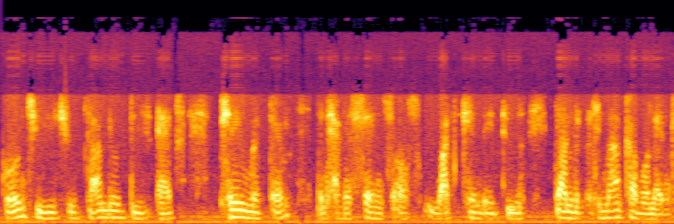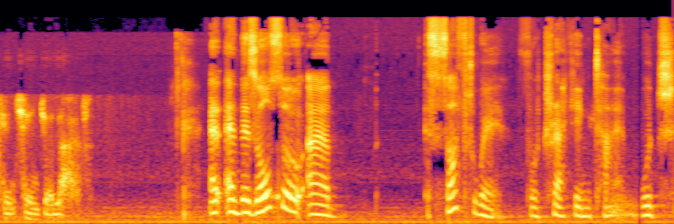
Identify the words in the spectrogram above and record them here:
go to YouTube, download these apps, play with them, and have a sense of what can they do. They're remarkable and can change your life. And, and there's also a software for tracking time, which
